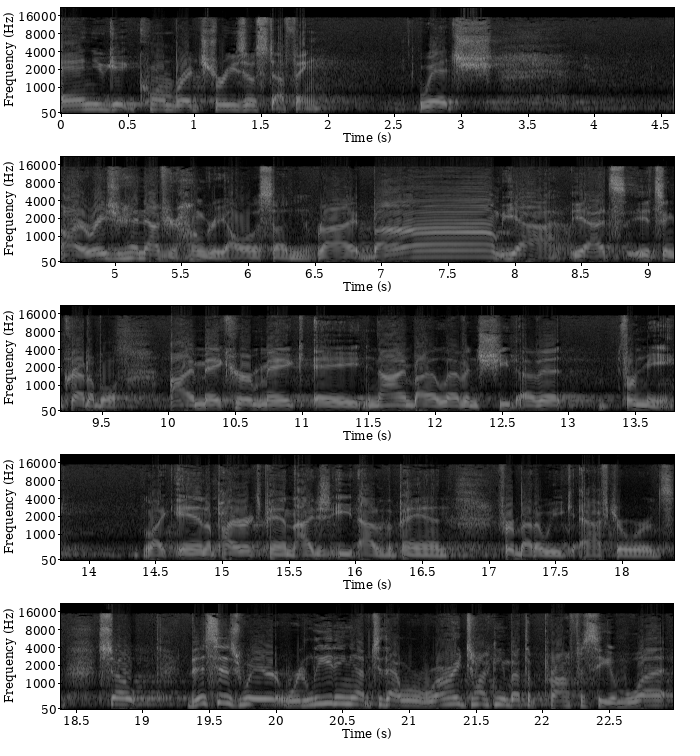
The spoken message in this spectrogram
and you get cornbread chorizo stuffing, which all right, raise your hand now if you're hungry all of a sudden, right? Boom. Yeah, yeah, it's it's incredible. I make her make a 9 by 11 sheet of it for me like in a Pyrex pan. I just eat out of the pan for about a week afterwards. So this is where we're leading up to that, where we're already talking about the prophecy of what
